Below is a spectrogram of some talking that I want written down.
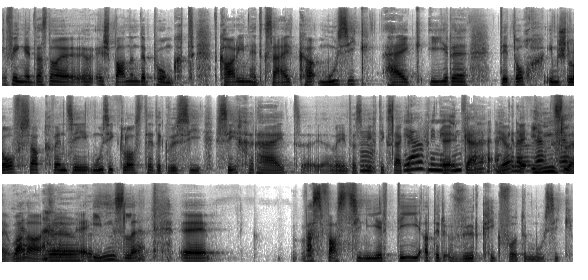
ich finde das noch ein, spannender Punkt. Die Karin hat gesagt, Musik hat ihre doch im Schlafsack, wenn sie Musik gelost hat, eine gewisse Sicherheit, äh, wenn ich das hm. richtig sage. Ja, meine äh, Insel. Äh, ja, genau, eine Insel, ja, voilà. Ja. Eine Insel. Äh, was fasziniert dich an der Wirkung von der Musik?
